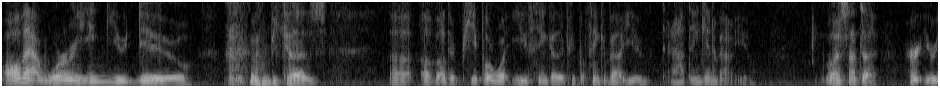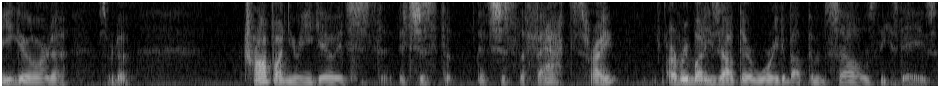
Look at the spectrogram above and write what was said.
all that worrying you do because uh, of other people or what you think other people think about you, they're not thinking about you. Well, it's not to hurt your ego or to sort of trump on your ego. It's it's just the it's just the facts, right? Everybody's out there worried about themselves these days.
